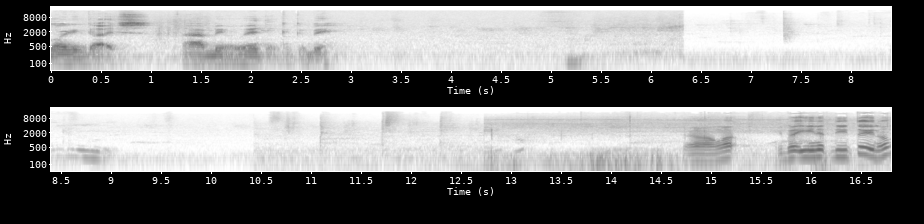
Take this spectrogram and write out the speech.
morning guys. Sabi yung wedding kagabi. Kaya nga. Iba init dito eh, no?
